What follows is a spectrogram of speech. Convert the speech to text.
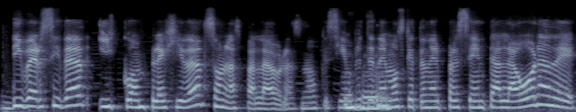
diversidad y complejidad son las palabras, ¿no? Que siempre tenemos que tener presente a la hora de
